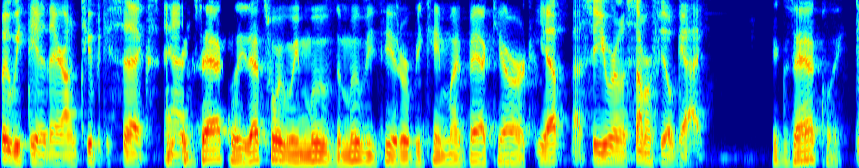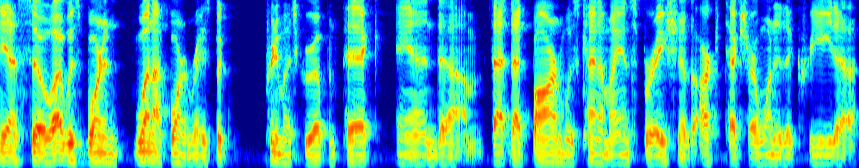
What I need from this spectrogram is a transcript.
movie theater there on 256. And exactly, that's where we moved. The movie theater became my backyard. Yep. So you were a Summerfield guy. Exactly. Yeah. So I was born in, well, not born and raised, but pretty much grew up in Pick. And um, that, that barn was kind of my inspiration of the architecture. I wanted to create a,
